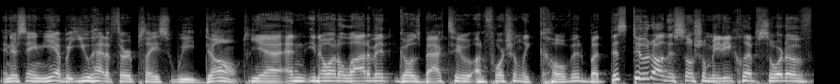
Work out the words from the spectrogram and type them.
And they're saying, yeah, but you had a third place. We don't. Yeah, and you know what? A lot of it goes back to unfortunately COVID. But this dude on this social media clip sort of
